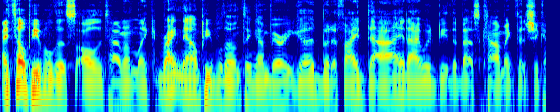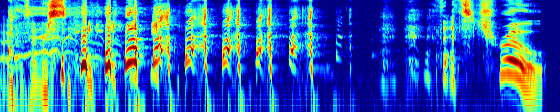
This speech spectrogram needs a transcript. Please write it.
I tell people this all the time. I'm like, right now, people don't think I'm very good, but if I died, I would be the best comic that Chicago's ever seen. that's true.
